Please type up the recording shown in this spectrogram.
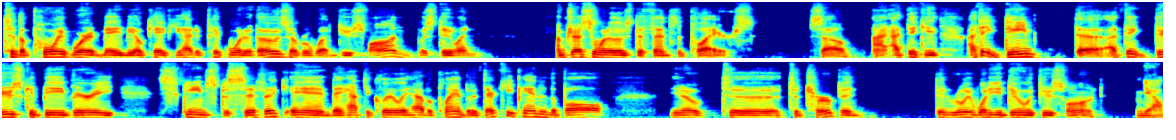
to the point where it made me okay. If you had to pick one of those over what Deuce Vaughn was doing, I'm dressing one of those defensive players. So I, I think he, I think Dean, uh, I think Deuce could be very scheme specific, and they have to clearly have a plan. But if they keep handing the ball, you know, to to Turpin, then really, what are you doing with Deuce Vaughn? Yeah.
